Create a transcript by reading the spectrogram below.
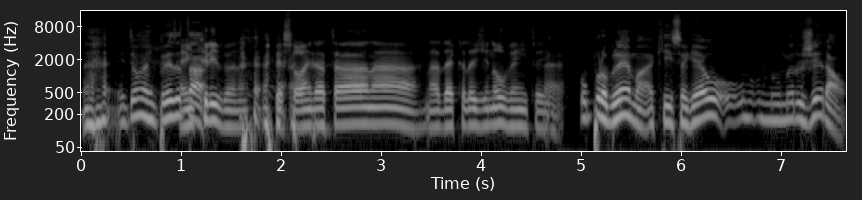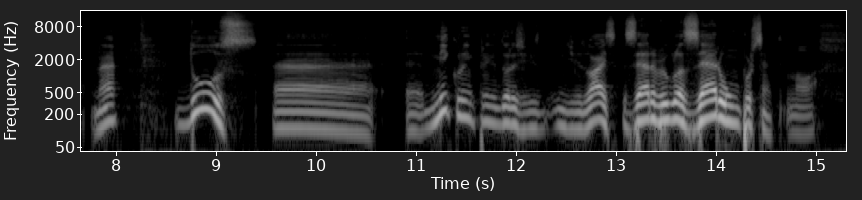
então a empresa é tá. É incrível, né? O pessoal ainda tá na, na década de 90 aí. É, o problema é que isso aqui é o, o número geral, né? Dos é, é, microempreendedores individuais, 0,01%. Nossa.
